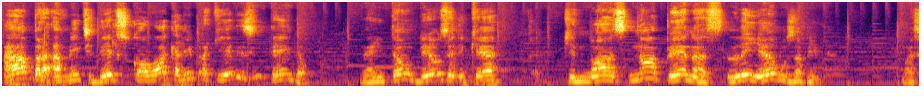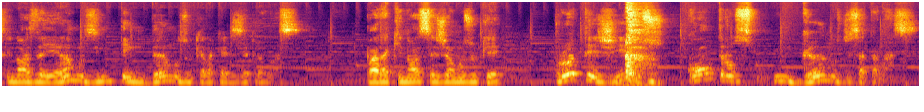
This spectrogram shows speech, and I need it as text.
abra a mente deles, coloca ali para que eles entendam. Né? Então Deus ele quer que nós não apenas leiamos a Bíblia, mas que nós leiamos e entendamos o que ela quer dizer para nós, para que nós sejamos o quê? Protegidos contra os enganos de Satanás.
